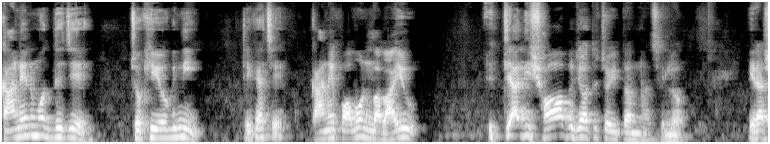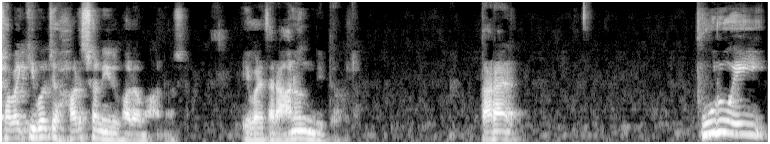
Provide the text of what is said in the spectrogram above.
কানের মধ্যে যে চোখী অগ্নি, ঠিক আছে? কানে পবন বা বায়ু, ইত্যাদি সব যত চৈতন্য ছিল, এরা সবাই কি বলছে? হর্ষ নির্ভর মানুষ। এবারে তারা আনন্দিত হলো। তারা পুরো এই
